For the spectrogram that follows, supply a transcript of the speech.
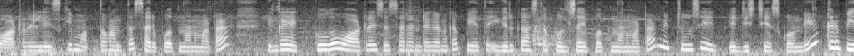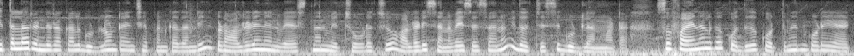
వాటర్ రిలీజ్కి మొత్తం అంతా సరిపోతుంది అనమాట ఇంకా ఎక్కువగా వాటర్ వేసేసారంటే కనుక పీత ఎగిరి కాస్త పులుసు అయిపోతుంది అనమాట మీరు చూసి అడ్జస్ట్ చేసుకోండి. ఇక్కడ పీతల్లో రెండు రకాల గుడ్లు ఉంటాయని చెప్పాను కదండి. ఇక్కడ ఆల్రెడీ నేను వేస్తున్నాను మీరు చూడొచ్చు. ఆల్రెడీ శనవేసేసాను ఇది వచ్చేసి గుడ్లు అనమాట సో ఫైనల్గా కొద్దిగా కొత్తిమీరని కూడా యాడ్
